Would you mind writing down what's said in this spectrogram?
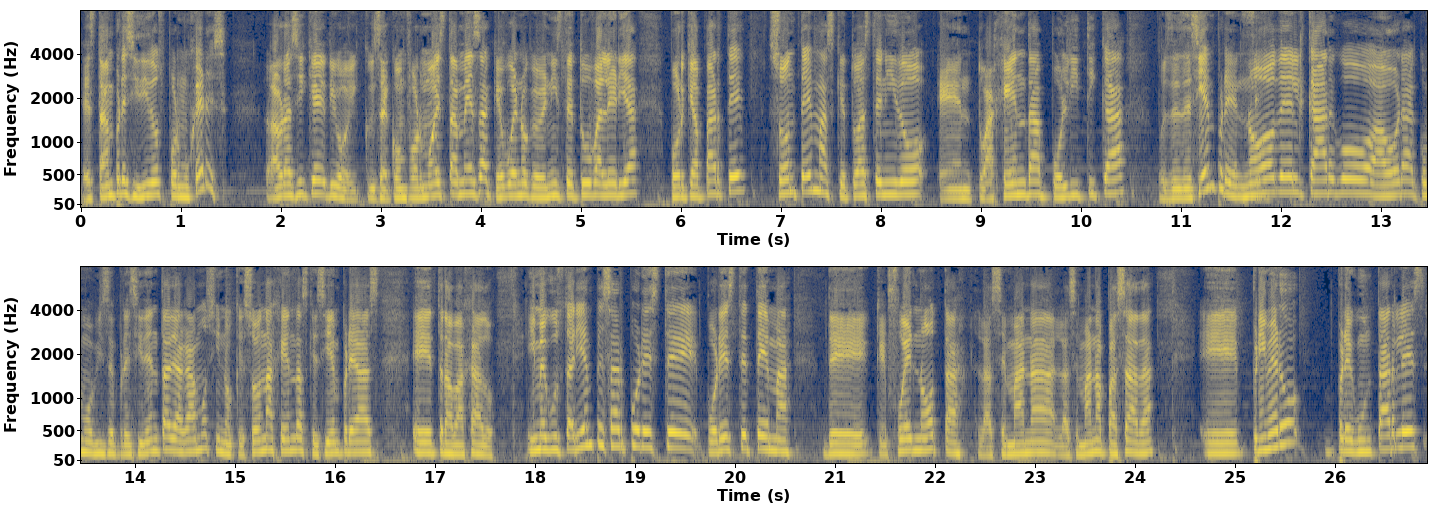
están presididos por mujeres ahora sí que digo, se conformó esta mesa, qué bueno que viniste tú, Valeria, porque aparte son temas que tú has tenido en tu agenda política pues desde siempre, no del cargo ahora como vicepresidenta de Hagamos, sino que son agendas que siempre has eh, trabajado. Y me gustaría empezar por este, por este tema de que fue nota la semana, la semana pasada. Eh, primero, preguntarles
